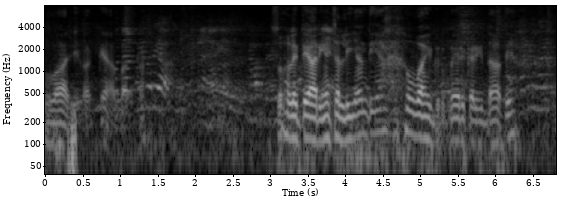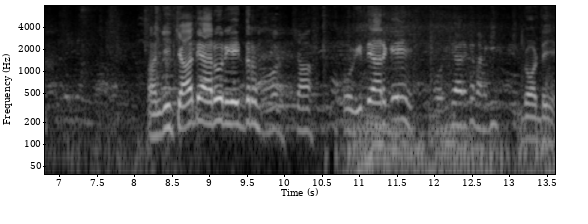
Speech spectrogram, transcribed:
ਵਾਹ ਜੀ ਵਾਹ ਕੀ ਬਾਤ ਆ। ਸੋ ਹਲੇ ਤਿਆਰੀਆਂ ਚੱਲੀ ਜਾਂਦੀਆਂ। ਵਾਹਿਗੁਰੂ ਮੇਰ ਕਰੀ ਦਾਤੇ ਹਾਂਜੀ ਚਾਹ ਤਿਆਰ ਹੋ ਰਹੀ ਹੈ ਇੱਧਰ। ਹੋਰ ਚਾਹ। ਹੋ ਗਈ ਤਿਆਰ ਕੇ? ਹੋ ਗਈ ਤਿਆਰ ਕੇ ਬਣ ਗਈ? ਗੁੱਡ ਜੀ।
